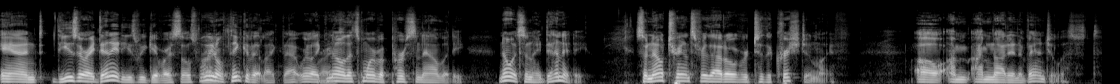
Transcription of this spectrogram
And these are identities we give ourselves. But We don't think of it like that. We're like, no, that's more of a personality. No, it's an identity. So now transfer that over to the Christian life. Oh, I'm I'm not an evangelist.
